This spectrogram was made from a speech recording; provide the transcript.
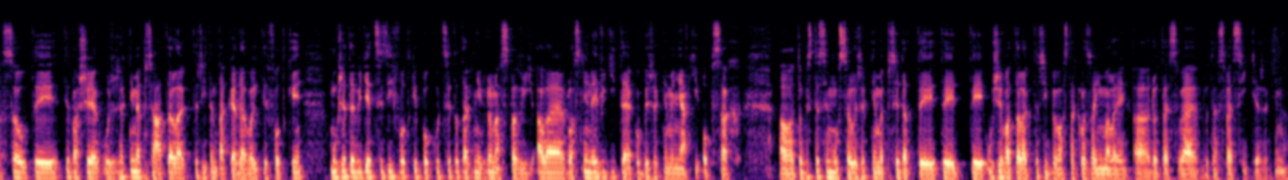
jsou ty, ty vaše, řekněme, přátelé, kteří tam také dávají ty fotky. Můžete vidět cizí fotky, pokud si to tak někdo nastaví, ale vlastně nevidíte, jakoby, řekněme, nějaký obsah. Uh, to byste si museli, řekněme, přidat ty, ty, ty uživatele, kteří by vás takhle zajímali do, té své, do té své sítě, řekněme.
